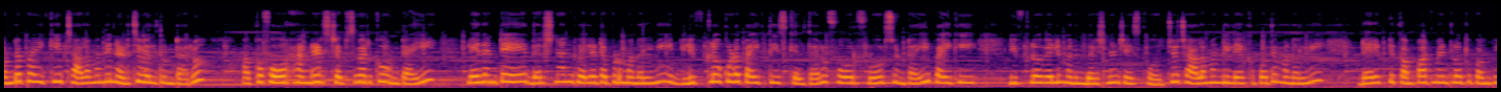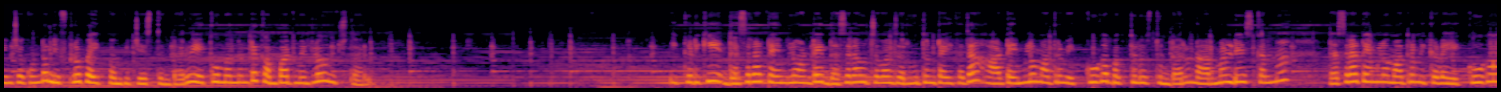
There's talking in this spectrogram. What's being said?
కొండపైకి చాలామంది నడిచి వెళ్తుంటారు. ఒక ఫోర్ హండ్రెడ్ స్టెప్స్ వరకు ఉంటాయి. లేదంటే దర్శనానికి వెళ్ళేటప్పుడు మనల్ని లిఫ్ట్లో కూడా పైకి తీసుకెళ్తారు. ఫోర్ ఫ్లోర్స్ ఉంటాయి. పైకి లిఫ్ట్లో వెళ్ళి మనం దర్శనం చేసుకోవచ్చు. చాలామంది లేకపోతే మనల్ని డైరెక్ట్ కంపార్ట్మెంట్లోకి పంపించకుండా లిఫ్ట్లో పైకి పంపించేస్తుంటారు. ఎక్కువ మంది ఉంటే కంపార్ట్మెంట్లో ఉంచుతారు. ఇక్కడికి దసరా టైంలో అంటే దసరా ఉత్సవాలు జరుగుతుంటాయి కదా. ఆ టైంలో మాత్రం ఎక్కువగా భక్తులు వస్తుంటారు. నార్మల్ డేస్ కన్నా దసరా టైంలో మాత్రం ఇక్కడ ఎక్కువగా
